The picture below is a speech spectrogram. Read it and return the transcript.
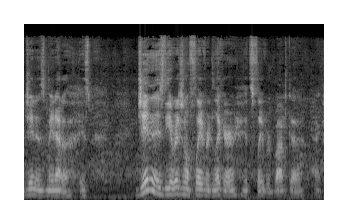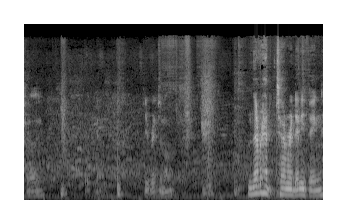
gin is made out of is. Gin is the original flavored liquor. It's flavored vodka, actually. Yeah, the original. Never had tamarind anything.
